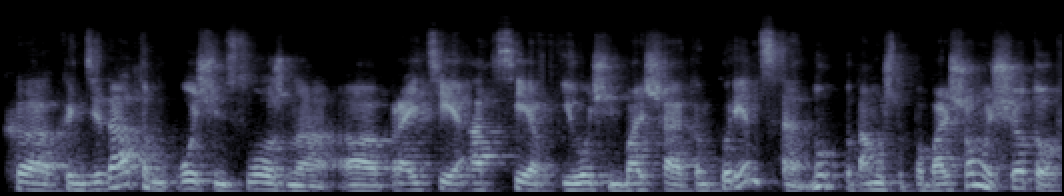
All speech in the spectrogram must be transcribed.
к кандидатам очень сложно э, пройти отсев и очень большая конкуренция, ну, потому что по большому счету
